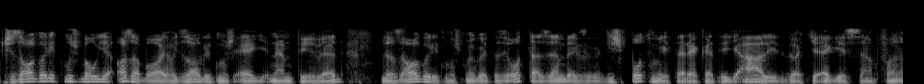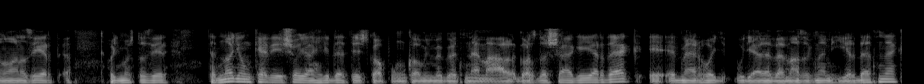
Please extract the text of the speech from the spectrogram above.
És az algoritmusban ugye az a baj, hogy az algoritmus egy nem téved, de az algoritmus mögött azért ott az ember ezek a kis potmétereket így állítgatja egészen van azért, hogy most azért tehát nagyon kevés olyan hirdetést kapunk, ami mögött nem áll gazdasági érdek, mert hogy ugye eleve már azok nem hirdetnek,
